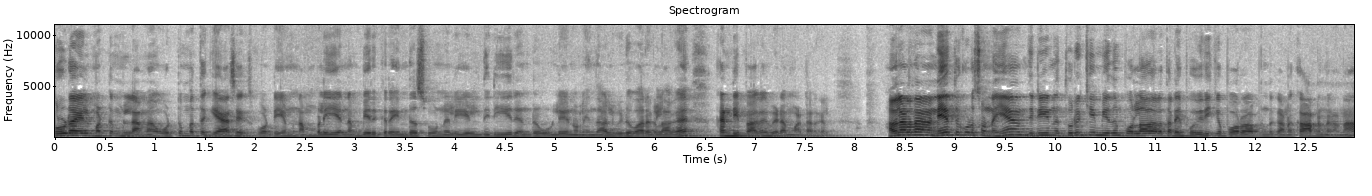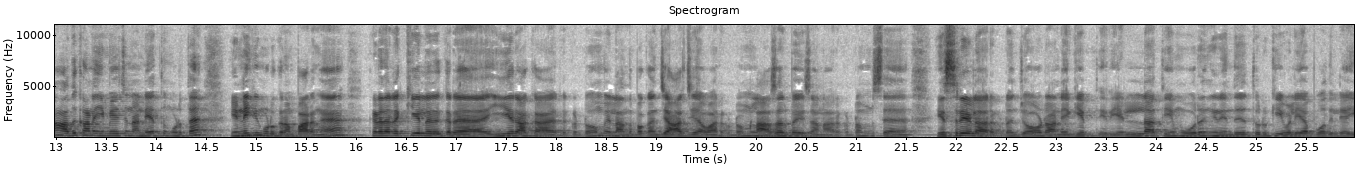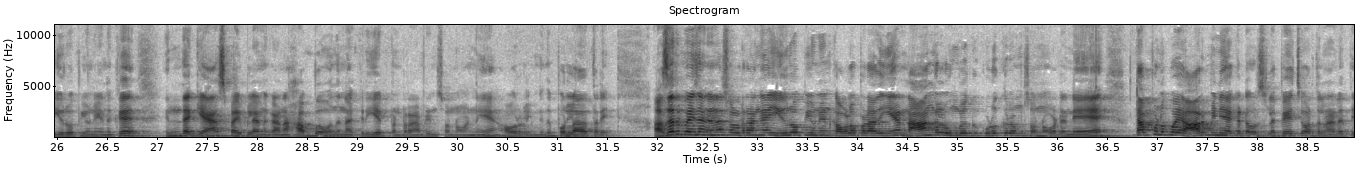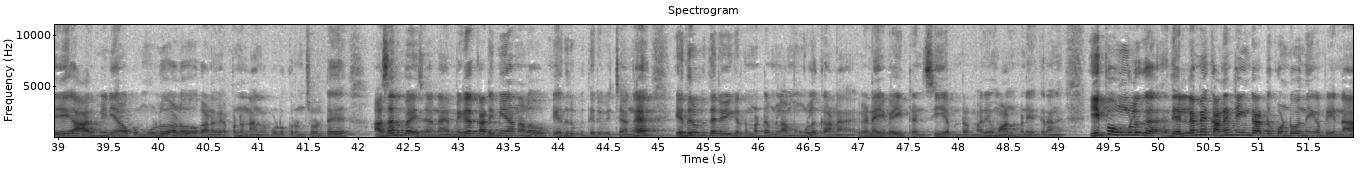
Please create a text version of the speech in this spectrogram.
குரூடாயில் மட்டும் இல்லாமல் ஒட்டுமொத்த கேஸ் எக்ஸ்போர்ட்டையும் நம்மளையே நம்பியிருக்கிற இந்த சூழ்நிலையில் திடீரென்று உள்ளே நுழைந்தால் விடுவார்களாக? கண்டிப்பாக விட மாட்டார்கள் அதனால தான் நான் நேற்று கூட சொன்னேன் ஏன் திடீர்னு துருக்கி மீதும் பொருளாதார தடை விதிக்க போகிறோம் அப்படின்றதுக்கான காரணம் என்னென்னா அதுக்கான இமேஜ் நான் நேற்றும் கொடுத்தேன் இன்றைக்கும் கொடுக்குறேன் பாருங்கள் கிட்டத்தட்ட கீழே இருக்கிற ஈராக்காக இருக்கட்டும் இல்லை அந்த பக்கம் ஜார்ஜியாவாக இருக்கட்டும் இல்லை அசர்பைசானாக இருக்கட்டும் இஸ்ரேலாக இருக்கட்டும் ஜோர்டான் எகிப்த் இது எல்லாத்தையும் ஒருங்கிணைந்து துருக்கி வழியாக போகுது இல்லையா யூரோப் யூனியனுக்கு இந்த கேஸ் பைப்லைனுக்கான ஹப்பை வந்து நான் கிரியேட் பண்ணுறேன் அப்படின்னு சொன்ன உடனே அவர்கள் மீது பொருளாதார தடை. அசர்பைசான் என்ன சொல்கிறாங்க யூரோப் யூனியன் கவலைப்படாதீங்க. நாங்கள் உங்களுக்கு கொடுக்குறோம்னு சொன்ன உடனே டப்புன்னு போய் ஆர்மீனியா கிட்ட ஒரு சில பேச்சுவார்த்தை நடத்தி ஆர்மீனியாவுக்கு முழு அளவுக்கான வெப்பனை நாங்கள் கொடுக்குறோம்னு சொல்லிட்டு அசர்பைசானை மிக கடுமையான அளவுக்கு எதிர்ப்பு தெரிவித்தாங்க எதிர்ப்பு தெரிவிக்கிறது மட்டும் இல்லாமல் உங்களுக்கான வினை வெயிட் அண்ட் சி அப்படின்ற மாதிரி வான் பண்ணியிருக்கிறாங்க. இப்போ உங்களுக்கு இது எல்லாமே கனெக்டிங் டாட் கொண்டு வந்தீங்க அப்படின்னா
